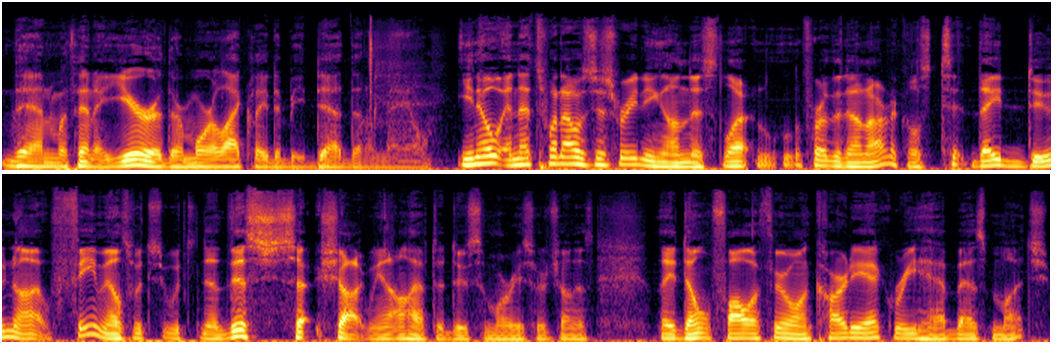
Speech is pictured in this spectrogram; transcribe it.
then within a year they're more likely to be dead than a male. You know, and that's what I was just reading on this further down articles. T- they do not females, which which now this sh- shocked me, and I'll have to do some more research on this. They don't follow through on cardiac rehab as much,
